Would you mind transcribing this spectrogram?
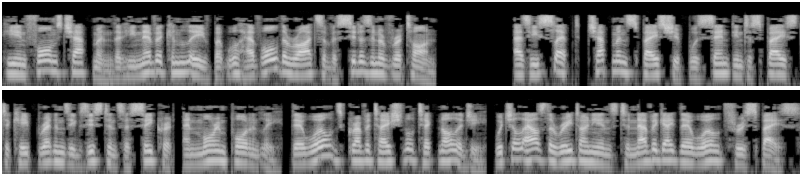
He informs Chapman that he never can leave but will have all the rights of a citizen of Rehton. As he slept, Chapman's spaceship was sent into space to keep Rehton's existence a secret, and more importantly, their world's gravitational technology, which allows the Rehtonians to navigate their world through space.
